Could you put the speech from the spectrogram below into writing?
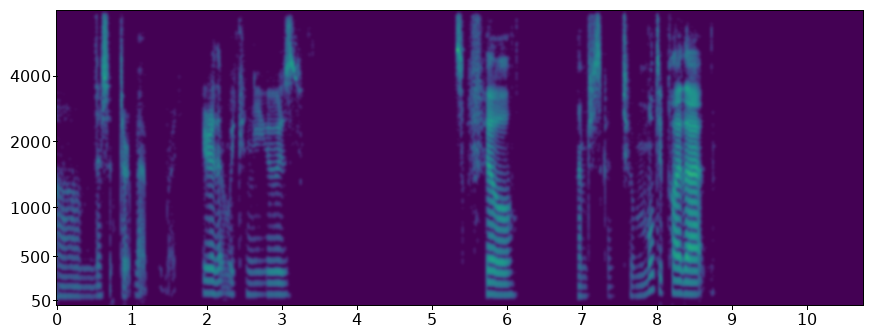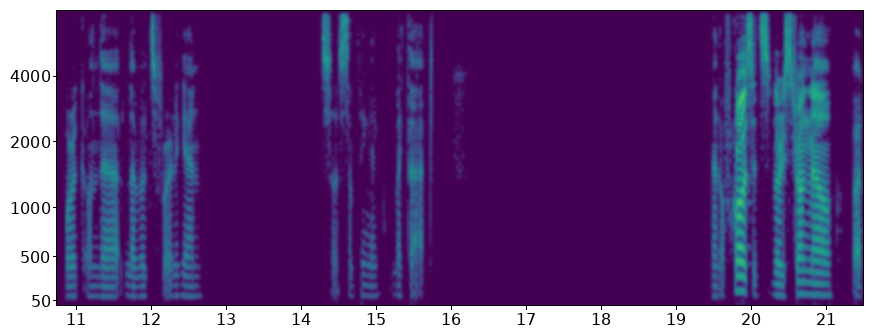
Um, there's a dirt map right here that we can use fill, I'm just going to multiply that, work on the levels for it again. So something like, like that. And of course it's very strong now, but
